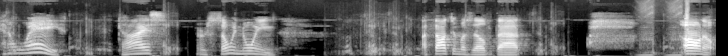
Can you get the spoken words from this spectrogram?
get away guys you're so annoying I thought to myself that oh no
